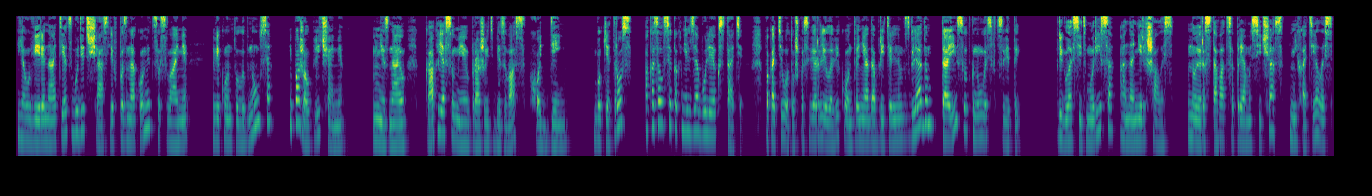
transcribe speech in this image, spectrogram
«Я уверена, отец будет счастлив познакомиться с вами». Виконт улыбнулся и пожал плечами. «Не знаю, как я сумею прожить без вас хоть день». Букет роз оказался как нельзя более кстати. Пока тетушка сверлила Виконта неодобрительным взглядом, Таис уткнулась в цветы. Пригласить Муриса она не решалась, но и расставаться прямо сейчас не хотелось.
